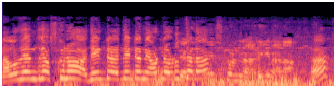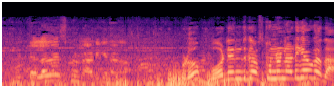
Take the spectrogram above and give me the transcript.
నల్లది ఎందుకు వేసుకున్నావు? అదేంటి అదేంటి అని ఎవరిని అడుగుతాడా? నువ్వు అడిగినానా ఇప్పుడు బోట్ ఎందుకు వేసుకున్నాను అడిగావు కదా?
